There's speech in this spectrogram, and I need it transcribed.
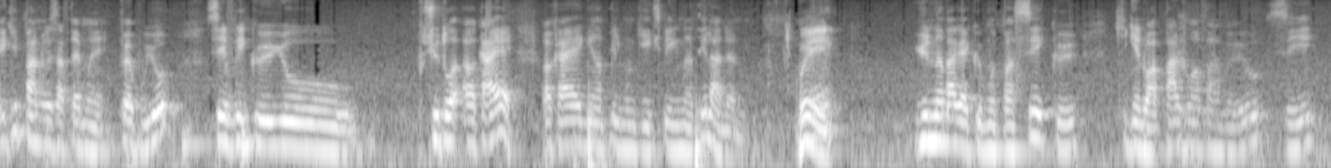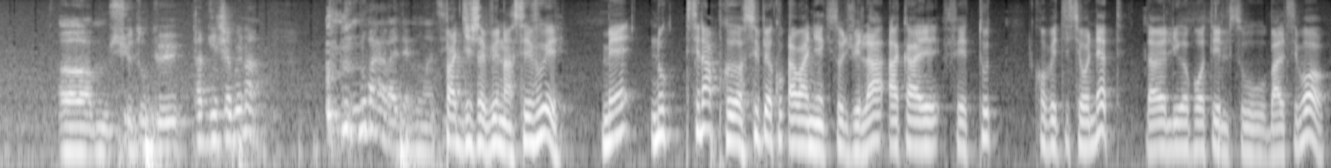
ekip pa nou sa fe mwen pe pou yo. Se vre ke yo... Soutou akaye, akaye gen pil moun ki eksperimente la dan. Oui. Yon nan bagay ke mwen pense ke ki gen do a pa jou an fave yo, se euh, um, soutou ke pat gen championat. nous pas capable d'être nous. Pas de championnat, c'est vrai. Mais nous, si nous prenons Super Coupe Avanien qui sont joués là, Akaye fait toute compétition nette. D'ailleurs, il reporté sur Baltimore.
